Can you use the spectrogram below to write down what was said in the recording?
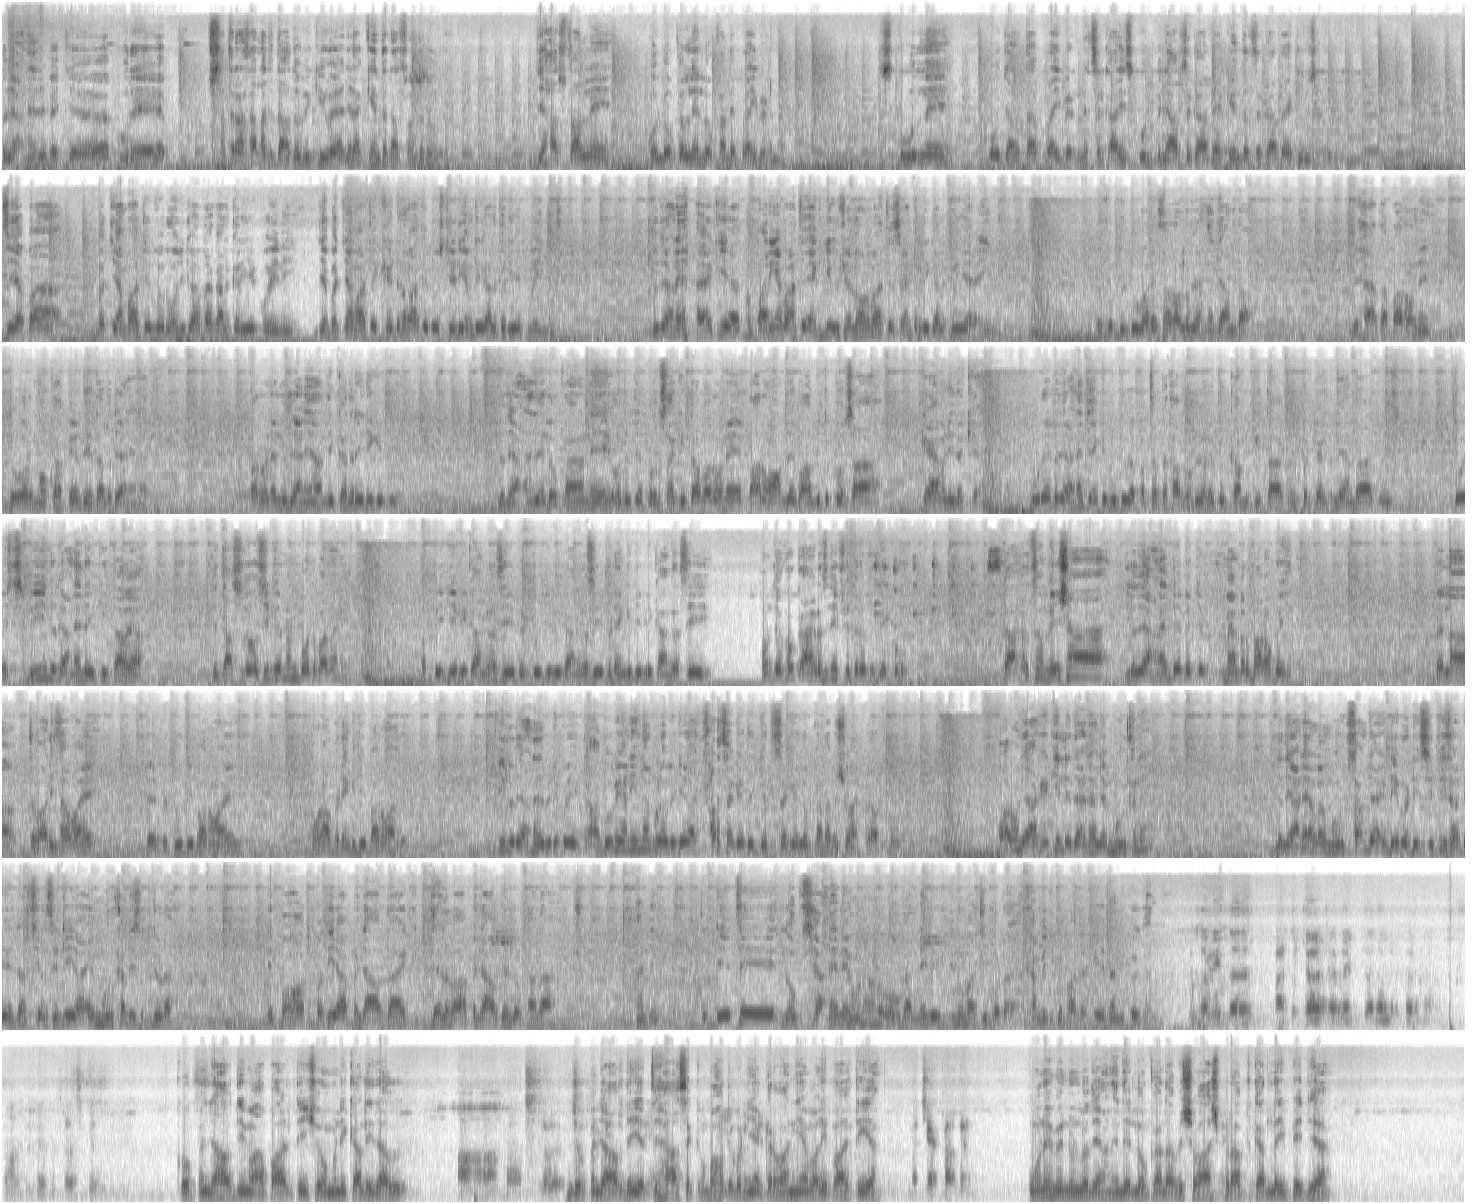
ਲੁਧਿਆਣੇ ਦੇ ਵਿੱਚ ਪੂਰੇ 17 ਸਾਲਾਂ ਚ ਦੱਸ ਦਿਓ ਵੀ ਕੀ ਹੋਇਆ, ਜਿਹੜਾ ਕੇਂਦਰ ਨਾਲ ਸੰਬੰਧਿਤ ਹੋਵੇ ਜੇ ਹਸਪਤਾਲ ਨੇ, ਉਹ ਲੋਕਲ ਨੇ, ਲੋਕਾਂ ਦੇ ਪ੍ਰਾਈਵੇਟ ਨੇ। ਸਕੂਲ ਨੇ, ਉਹ ਜ਼ਿਆਦਾਤਰ ਪ੍ਰਾਈਵੇਟ ਨੇ। ਸਰਕਾਰੀ ਸਕੂਲ ਪੰਜਾਬ ਸਰਕਾਰ ਦਾ, ਕੇਂਦਰ ਸਰਕਾਰ ਦਾ ਇੱਕ ਵੀ ਸਕੂਲ ਜੇ ਆਪਾਂ ਬੱਚਿਆਂ ਵਾਸਤੇ ਕੋਈ ਰੋਜ਼ਗਾਰ ਦਾ ਗੱਲ ਕਰੀਏ, ਕੋਈ ਨਹੀਂ। ਜੇ ਬੱਚਿਆਂ ਵਾਸਤੇ ਖੇਡਣ ਵਾਸਤੇ ਕੋਈ ਸਟੇਡੀਅਮ ਦੀ ਗੱਲ ਕਰੀਏ, ਕੋਈ ਨਹੀਂ। ਲੁਧਿਆਣੇ ਹੈ ਕੀ ਆ? ਵਪਾਰੀਆਂ ਵਾਸਤੇ ਐਗਜੀਬਿਸ਼ਨ ਲਾਉਣ ਵਾਸਤੇ ਸੈਂਟਰ ਦੀ ਗੱਲ ਕਰੀਏ, ਹੈ ਹੀ ਨਹੀਂ। ਦੇਖੋ ਬਿੱਟੂ ਬਾਰੇ ਸਾਰਾ ਲੁਧਿਆਣਾ ਜਾਣਦਾ। ਜੇ ਹੈ ਤਾਂ ਬਾਹਰੋਂ ਨੇ ਦੋ ਵਾਰ ਮੌਕਾ ਫਿਰ ਦੇਤਾ ਲੁਧਿਆਣੇ ਵਾਲਿਆਂ ਨੇ ਪਰ ਉਹਨੇ ਲੁਧਿਆਣਿਆਂ ਦੀ ਕਦਰ ਹੀ ਨਹੀਂ ਕੀਤੀ। ਲੁਧਿਆਣੇ ਦੇ ਲੋਕਾਂ ਨੇ ਉਹਦੇ ਤੇ ਭਰੋਸਾ ਕੀਤਾ, ਪਰ ਉਹਨੇ ਬਾਹਰੋਂ ਆਉਣ ਦੇ ਬਾਵਜੂਦ ਭਰੋਸਾ ਕਾਇਮ ਨਹੀਂ ਰੱਖਿਆ। ਪੂਰੇ ਲੁਧਿਆਣੇ 'ਚ ਇੱਕ ਬਿੱਟੂ ਦਾ ਪੱਥਰ ਦਿਖਾ ਦੋ ਵੀ ਉਹਨੇ ਕੋਈ ਕੰਮ ਕੀਤਾ, ਕੋਈ ਪ੍ਰੋਜੈਕਟ ਲਿਆਂਦਾ, ਕੋਈ ਕੋਈ ਵੀ ਲੁਧਿਆਣੇ ਲਈ ਕੀਤਾ ਹੋਇਆ। ਤੇ ਦੱਸ ਦਿਓ, ਅਸੀਂ ਵੀ ਉਹਨਾਂ ਨੂੰ ਵੋਟ ਪਾ ਦਾਂਗੇ। ਪੱਪੀ ਜੀ ਵੀ ਕਾਂਗਰਸੀ, ਬਿੱਟੂ ਜੀ ਵੀ ਕਾਂਗਰਸੀ ਬੜਿੰਗ ਜੀ ਵੀ ਕਾਂਗਰਸੀ। ਹੁਣ ਦੇਖੋ, ਕਾਂਗਰਸ ਦੀ ਫਿਤਰਤ ਦੇਖੋ। ਕਾਂਗਰਸ ਹਮੇਸ਼ਾ ਲੁਧਿਆਣੇ ਦੇ ਵਿੱਚ ਮੈਂਬਰ ਬਾਹਰੋਂ ਭੇਜਦੀ ਪਹਿਲਾਂ ਤਿਵਾੜੀ ਸਾਹਿਬ ਆਏ, ਫਿਰ ਬਿੱਟੂ ਜੀ ਬਾਹਰੋਂ ਆਏ, ਹੁਣ ਆ ਵੜਿੰਗ ਜੀ ਬਾਹਰੋਂ ਆ ਗਏ। ਕੀ ਲੁਧਿਆਣੇ ਦੇ ਵਿੱਚ ਕੋਈ ਇੱਕ ਆਗੂ ਵੀ ਹੈ ਨਹੀਂ ਇਹਨਾਂ ਕੋਲੇ ਜਿਹੜਾ ਖੜ ਸਕੇ ਤੇ ਜਿੱਤ ਸਕੇ, ਲੋਕਾਂ ਦਾ ਵਿਸ਼ਵਾਸ ਪ੍ਰਾਪਤ ਕਰੇ ਬਾਹਰੋਂ ਲਿਆ ਕੇ ਕੀ ਲੁਧਿਆਣੇ ਵਾਲੇ ਮੂਰਖ ਨੇ? ਲੁਧਿਆਣੇ ਵਾਲਿਆਂ ਮੂਰਖ ਸਮਝਿਆ, ਐਡੀ ਵੱਡੀ ਸਿਟੀ ਸਾਡੀ ਇੰਡਸਟਰੀਅਲ ਸਿਟੀ ਆ, ਇਹ ਮੂਰਖਾਂ ਦੀ ਸਿਟੀ ਥੋੜਾ ਇਹ ਬਹੁਤ ਵਧੀਆ ਪੰਜਾਬ ਦਾ ਇੱਕ ਦਿਲ ਵਾ, ਪੰਜਾਬ ਦੇ ਲੋਕਾਂ ਦਾ। ਹਾਂਜੀ, ਤੇ ਇੱਥੇ ਲੋਕ ਸਿਆਣੇ ਨੇ ਹੁਣ, ਉਹ ਗੱਲ ਨਹੀਂ ਵੀ ਜਿਹਨੂੰ ਮਰਜ਼ੀ ਵੋਟ ਅੱਖਾਂ ਵਿੱਚ ਕੇ ਪਾ ਦੇਣਗੇ ਇਦਾਂ ਦੀ ਕੋਈ ਗੱਲ ਨਹੀਂ। ਕੋ ਪੰਜਾਬ ਦੀ ਮਾਂ ਪਾਰਟੀ ਸ਼੍ਰੋਮਣੀ ਅਕਾਲੀ ਦਲ ਜੋ ਪੰਜਾਬ ਦੀ ਇਤਿਹਾਸਕ ਬਹੁਤ ਵੱਡੀਆਂ ਕੁਰਬਾਨੀਆਂ ਵਾਲੀ ਪਾਰਟੀ ਆ। ਉਹਨੇ ਮੈਨੂੰ ਲੁਧਿਆਣੇ ਦੇ ਲੋਕਾਂ ਦਾ ਵਿਸ਼ਵਾਸ ਪ੍ਰਾਪਤ ਕਰਨ ਲਈ ਭੇਜਿਆ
